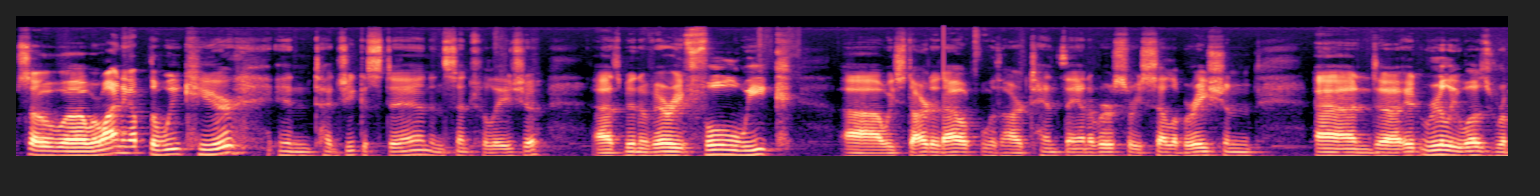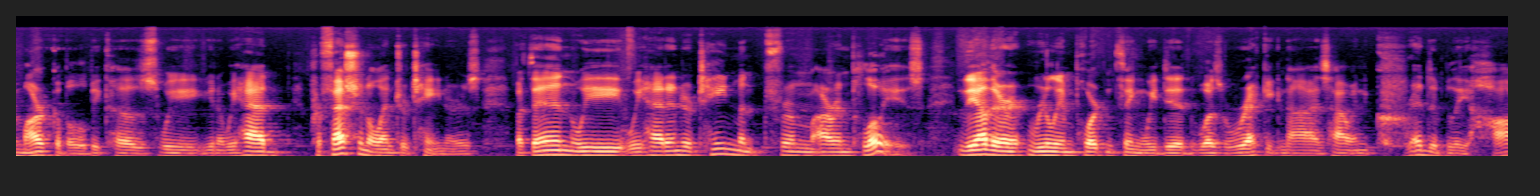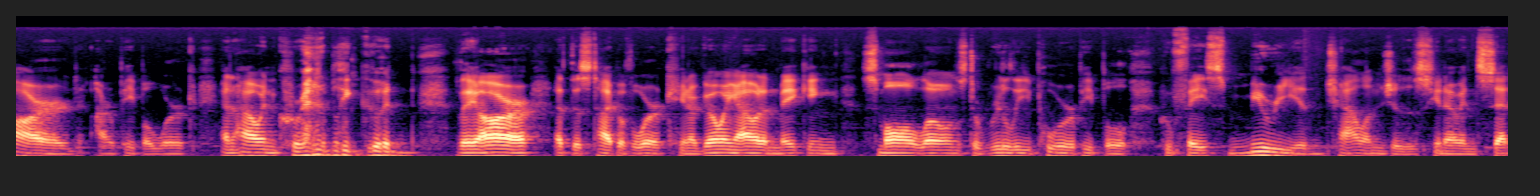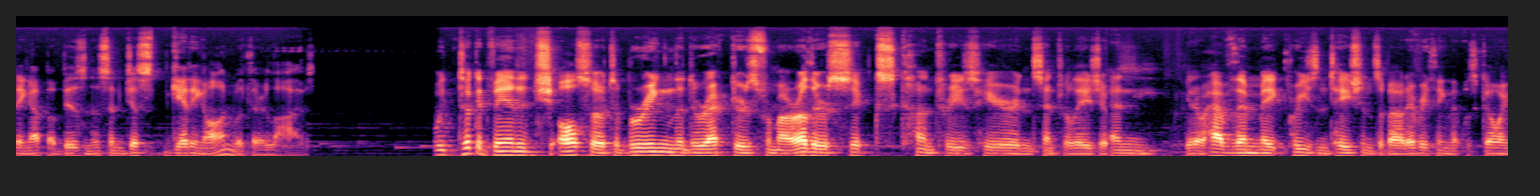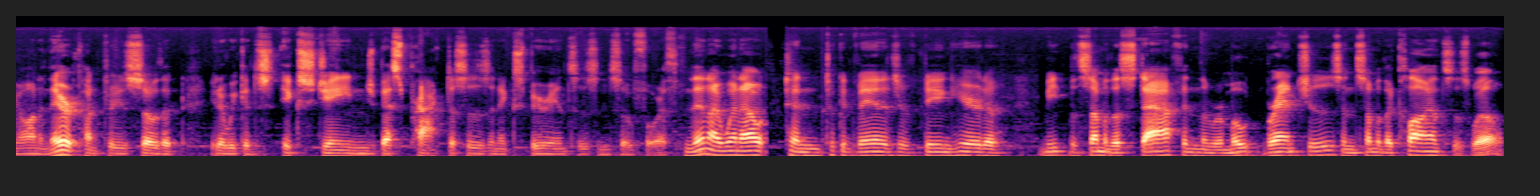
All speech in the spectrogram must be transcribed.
So uh, we're winding up the week here in Tajikistan in Central Asia. Uh, it's been a very full week. Uh, we started out with our 10th anniversary celebration, and uh, it really was remarkable because we, you know, we had professional entertainers, but then we we had entertainment from our employees. The other really important thing we did was recognize how incredibly hard our people work and how incredibly good they are at this type of work. You know, going out and making small loans to really poor people who face myriad challenges, you know, in setting up a business and just getting on with their lives. We took advantage also to bring the directors from our other six countries here in Central Asia and you know have them make presentations about everything that was going on in their countries so that you know we could exchange best practices and experiences and so forth. And then I went out and took advantage of being here to meet with some of the staff in the remote branches and some of the clients as well.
